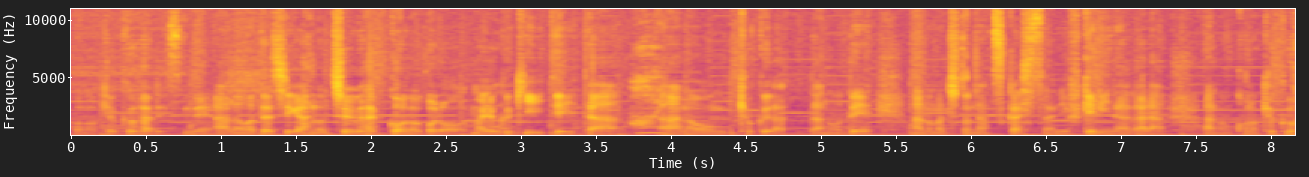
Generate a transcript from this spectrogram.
この曲はですねあの私があの中学校の頃、まあ、よく聴いていた、はい、あの曲だったのであの、まあ、ちょっと懐かしさにふけりながらあのこの曲を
